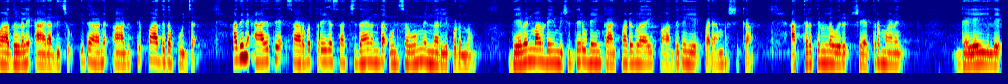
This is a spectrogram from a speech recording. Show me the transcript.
പാതകളെ ആരാധിച്ചു. ഇതാണ് ആദ്യത്തെ പാതക പൂജ അതിന് ആദ്യത്തെ സാർവത്രിക സച്ചിദാനന്ദ ഉത്സവം എന്നറിയപ്പെടുന്നു. ദേവന്മാരുടെയും വിശുദ്ധരുടെയും കാൽപ്പാടുകളായി പാതുകയെ പരാമർശിക്കാം. അത്തരത്തിലുള്ള ഒരു ക്ഷേത്രമാണ് ഗയയിലെ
